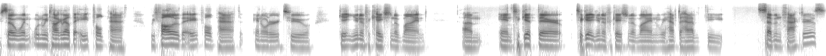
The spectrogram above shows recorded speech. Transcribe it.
so when when we talk about the eightfold path, we follow the eightfold path in order to get unification of mind, um, and to get there, to get unification of mind, we have to have the seven factors.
